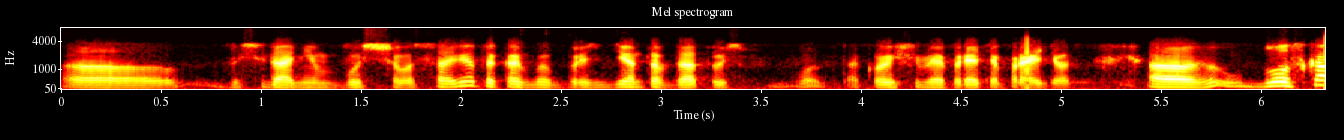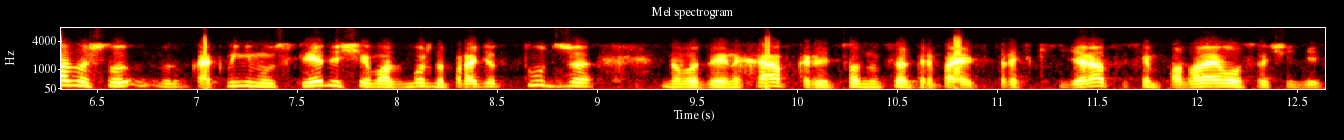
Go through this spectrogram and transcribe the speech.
э, заседанием Высшего Совета, как бы, президентов, да, то есть вот такое еще мероприятие пройдет. Э, было сказано, что, как минимум, следующее, возможно, пройдет тут же на ВДНХ, в Координационном центре правительства Российской Федерации. Всем понравилось очень здесь,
